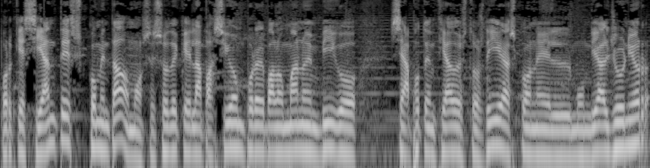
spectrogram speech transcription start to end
porque si antes comentábamos eso de que la pasión por el balonmano en Vigo se ha potenciado estos días con el Mundial Junior,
